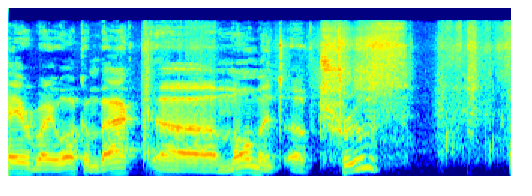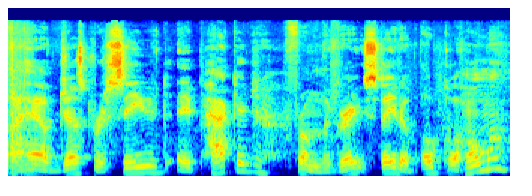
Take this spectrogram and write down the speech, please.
Hey everybody, welcome back. Uh, moment of truth. I have just received a package from the great state of Oklahoma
